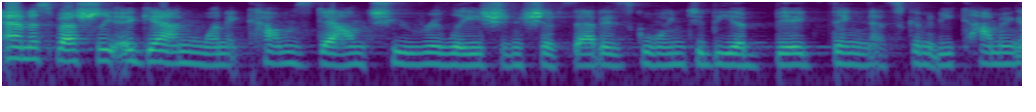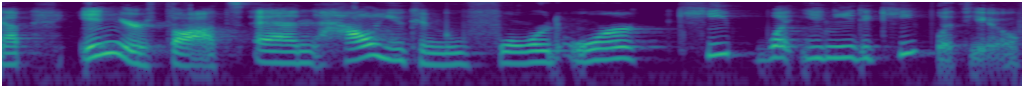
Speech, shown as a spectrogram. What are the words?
And especially again, when it comes down to relationships, that is going to be a big thing that's going to be coming up in your thoughts and how you can move forward or keep what you need to keep with you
